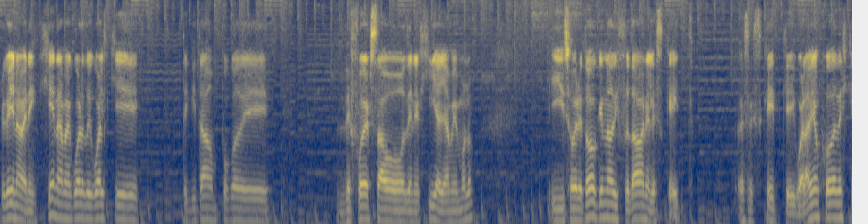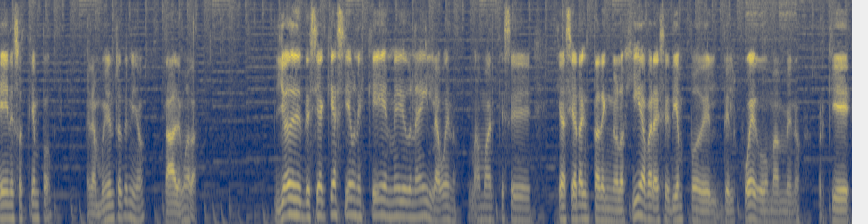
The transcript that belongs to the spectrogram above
Creo que hay una berenjena, me acuerdo, igual que te quitaba un poco de, de fuerza o de energía, llamémoslo. Y sobre todo que no disfrutaban el skate. Ese skate que igual había un juego de skate en esos tiempos. Era muy entretenido. Estaba de moda. Yo decía que hacía un skate en medio de una isla. Bueno, vamos a ver qué se qué hacía tanta tecnología para ese tiempo del, del, juego, más o menos. Porque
